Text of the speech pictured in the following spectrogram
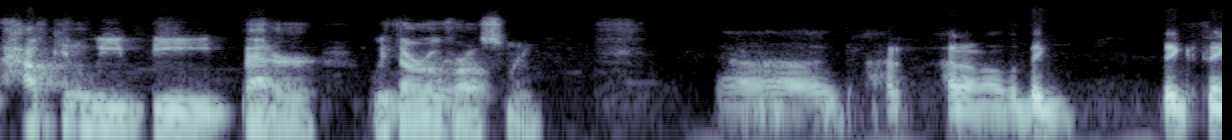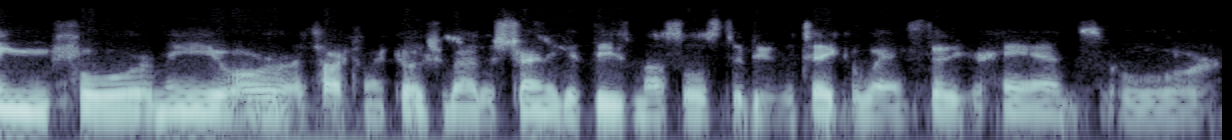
how can we be better with our overall swing? Uh, I, I, don't know. The big, big thing for me, or I talk to my coach about, is trying to get these muscles to do the takeaway instead of your hands or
